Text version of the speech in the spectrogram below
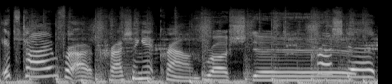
It's time for our Crushing It crown. Crushed it. Crushed it.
